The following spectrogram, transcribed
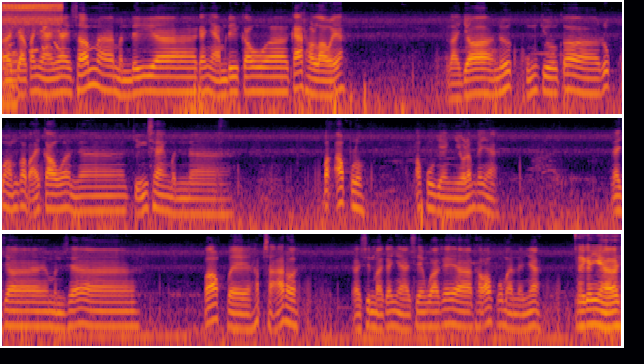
rồi chào cả nhà nha sớm à, mình đi à, cả nhà mình đi câu à, cá thò lòi á là do nước cũng chưa có rút cũng không có bãi câu á uh, chuyển sang mình uh, bắt ốc luôn. Ốc bu vàng nhiều lắm cả nhà. Đây cho mình sẽ à, bắt ốc về hấp xả thôi. Rồi xin mời cả nhà xem qua cái à, thao ốc của mình này nha. Đây cả nhà ơi.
